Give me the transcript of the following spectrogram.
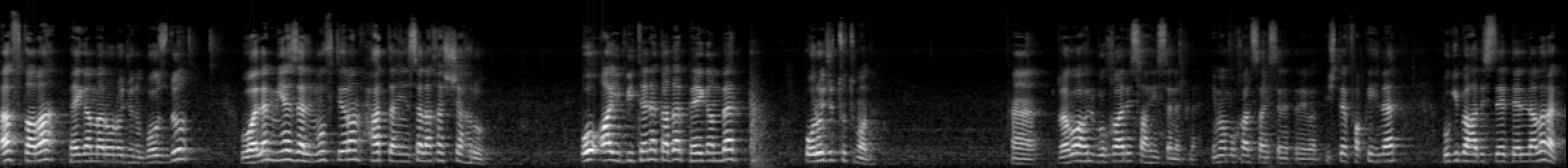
Aftara peygamber orucunu bozdu ve lem yezel muftiran hatta insalahaş şehru. O ay bitene kadar peygamber orucu tutmadı. Ha, Ravahül Bukhari sahih senetle. İmam Bukhari sahih senetleri var. İşte fakihler bu gibi hadisleri delil alarak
